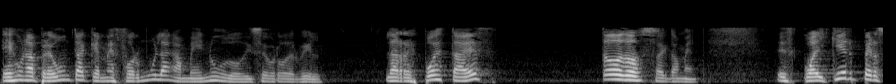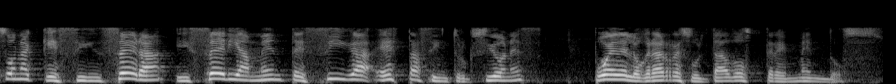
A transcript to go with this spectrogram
Es una pregunta que me formulan a menudo, dice Brother Bill. La respuesta es Todos. exactamente. Es cualquier persona que sincera y seriamente siga estas instrucciones puede lograr resultados tremendos.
